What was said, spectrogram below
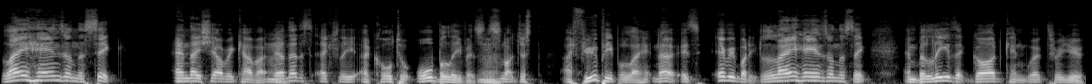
lay hands on the sick and they shall recover. Now, that is actually a call to all believers. It's not just a few people lay, no, it's everybody. Lay hands on the sick and believe that God can work through you.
